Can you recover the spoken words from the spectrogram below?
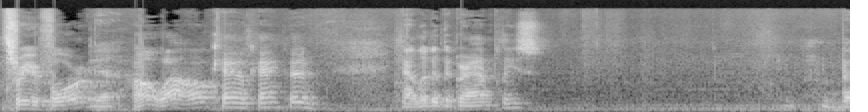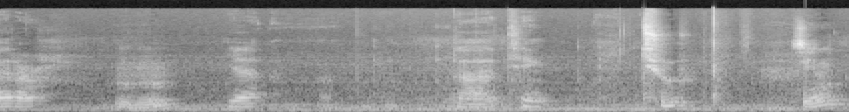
Three or four? Yeah. Oh wow. Okay. Okay. Good. Now look at the ground, please. Better. Mm-hmm. Yeah. Uh, I think two. Ceiling.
